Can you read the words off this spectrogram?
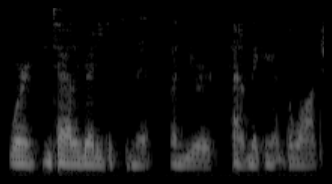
weren't entirely ready to submit when we were kind of making the launch.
